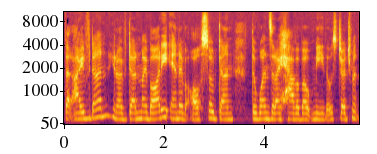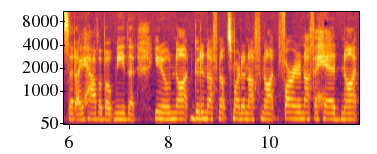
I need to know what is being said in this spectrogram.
that I've done. You know, I've done my body and I've also done the ones that I have about me, those judgments that I have about me that, you know, not good enough, not smart enough, not far enough ahead, not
